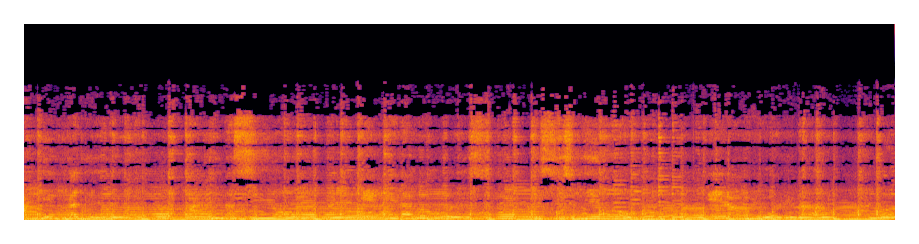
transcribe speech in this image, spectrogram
Aquí en Cañete, aquí nació, era López, que sí señor, era muy buena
